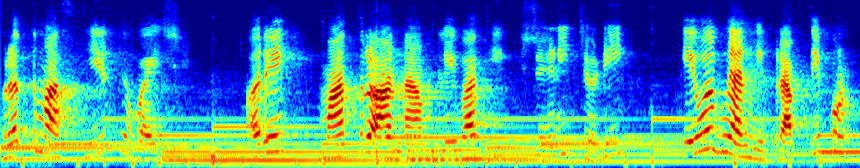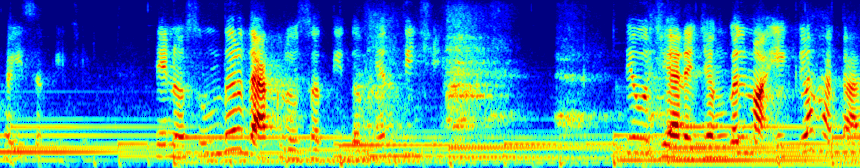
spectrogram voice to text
વ્રતમાં સ્થિર થવાય છે. અરે, માત્ર આ નામ લેવાથી શ્રેણી ચડી કેવળ જ્ઞાનની પ્રાપ્તિ પણ થઈ શકે છે. તેનો સુંદર દાખલો સતી દમયંતી છે. તેઓ જ્યારે જંગલમાં એકલા હતા,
